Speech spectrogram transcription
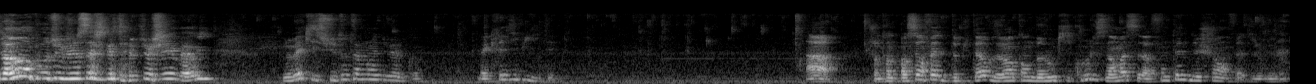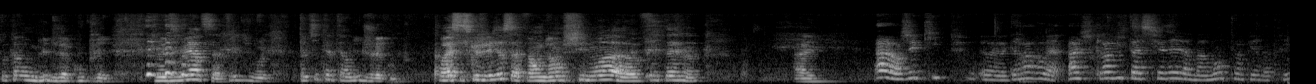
Bah non, comment tu veux que je sache ce que t'as pioché Bah oui Le mec il suit totalement les duels quoi. La crédibilité. Ah, suis en train de penser en fait, depuis tout à l'heure vous allez entendre de l'eau qui coule, c'est normal, c'est la fontaine des champs en fait. J'ai totalement oublié de la couper. Je me dis merde, ça fait du bruit. Petite interlude, je la coupe. Ouais, c'est ce que je vais dire, ça fait ambiance chinois euh, fontaine. Allez. Alors j'équipe euh, la hache gravitationnelle à ma menthe impératrice.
